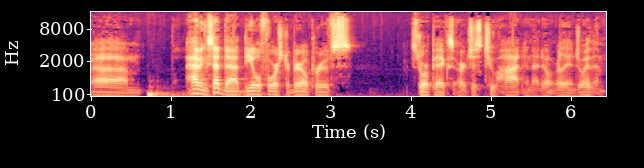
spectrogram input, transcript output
um, having said that, the old Forester barrel proofs store picks are just too hot, and I don't really enjoy them.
